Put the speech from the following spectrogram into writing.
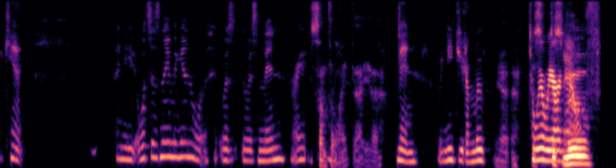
I can't. I need. What's his name again? It was it was Min, right? Something like that, yeah. Min. We need you to move. Yeah. To where we are now. Move.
